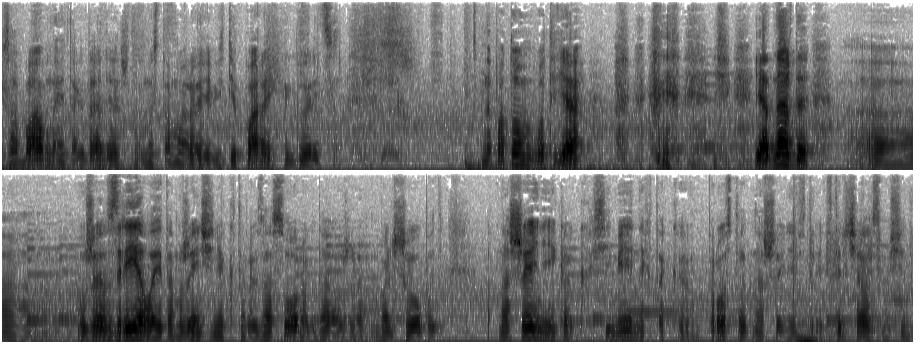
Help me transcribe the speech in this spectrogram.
забавно и так далее, что мы с Тамарой везде парой, как говорится. Но потом вот я, я однажды э, уже в зрелой там женщине, которая за 40, да, уже большой опыт отношений, как семейных, так и просто отношений встречалась с мужчиной.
